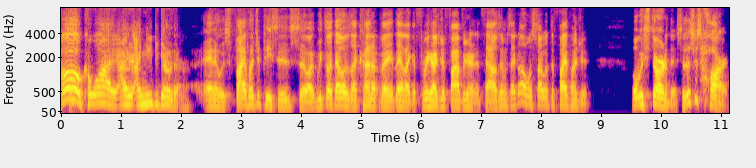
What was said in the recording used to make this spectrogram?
Oh, Kauai. I, I need to go there. and it was 500 pieces. So I, we thought that was like kind of a, they had like a 300, 500, and a thousand. It's like, oh, we'll start with the 500. Well, we started this. So this is hard.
